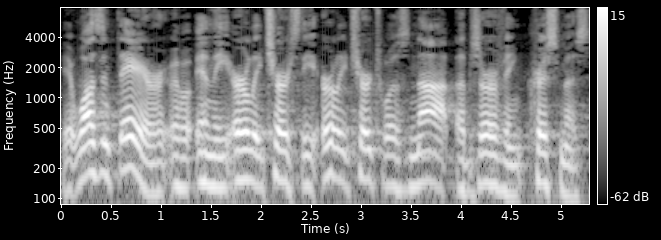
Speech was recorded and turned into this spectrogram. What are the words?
It wasn't there in the early church. The early church was not observing Christmas.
